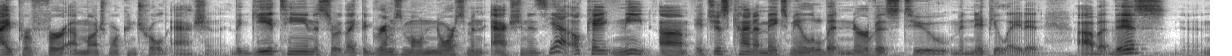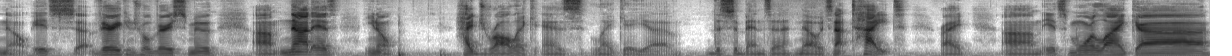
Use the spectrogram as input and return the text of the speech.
I prefer a much more controlled action. The guillotine is sort of like the Grimsmo Norseman action is, yeah, okay, neat. Um, it just kind of makes me a little bit nervous to manipulate it. Uh, but this, no, it's uh, very controlled, very smooth. Um, not as, you know, hydraulic as like a uh, the Sebenza. No, it's not tight, right? Um, it's more like uh,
